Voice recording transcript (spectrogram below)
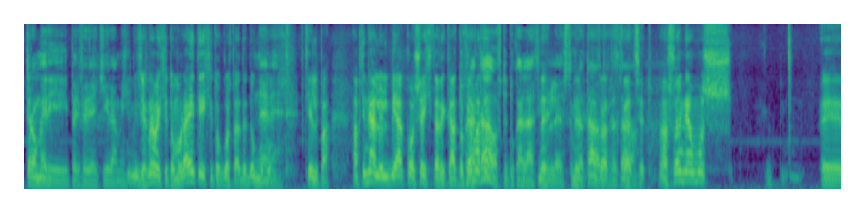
τρομερή περιφερειακή γραμμή. Μην ξεχνάμε, έχει και το Μωράιτη, έχει τον Κώστα Αντετοκούνμπο Ναι, ναι. κλπ. Απ' την άλλη, ο Ολυμπιακός έχει τα δικά του Το θέματα. κρατάω αυτό του καλάθι Ναι, που λες. Το ναι, κρατάω. Το κράτη- κρατάω. κράτησε το. Αυτό είναι όμως. Ε,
